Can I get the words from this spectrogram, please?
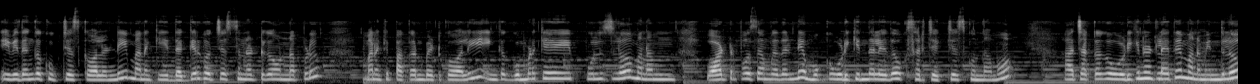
ఈ విధంగా కుక్ చేసుకోవాలండి. మనకి దగ్గరకు వచ్చేస్తున్నట్టుగా ఉన్నప్పుడు మనకి పక్కన పెట్టుకోవాలి. ఇంకా గుమ్మడికాయ పులుసులో మనం వాటర్ పోసాం కదండి ముక్క ఉడికిందో లేదో ఒకసారి చెక్ చేసుకుందాము. ఆ చక్కగా ఉడికినట్లయితే మనం ఇందులో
